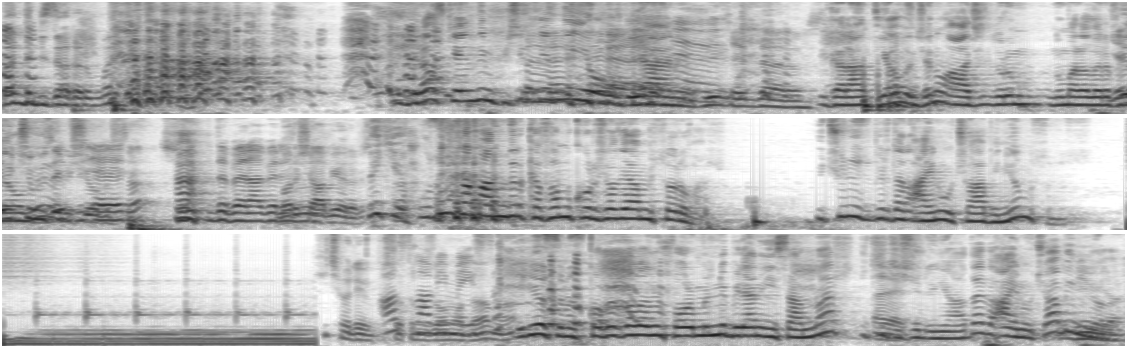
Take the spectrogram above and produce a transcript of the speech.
Ben de bizi ararım. Biraz kendin pişir kendin iyi oldu yani. Bir, aramız. bir garantiye alın canım. Acil durum numaraları ya falan üçümüze oluyor. bir şey Evet, olursa sürekli de beraberiz. Barış abi ararız. Peki uzun zamandır kafamı kurcalayan bir soru var. Üçünüz birden aynı uçağa biniyor musunuz? Hiç öyle bir Asla fırsatımız olmadı bilmeyiz. ama. Biliyorsunuz Coca-Cola'nın formülünü bilen insanlar iki Evet. kişi dünyada ve aynı uçağa binmiyorlar.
